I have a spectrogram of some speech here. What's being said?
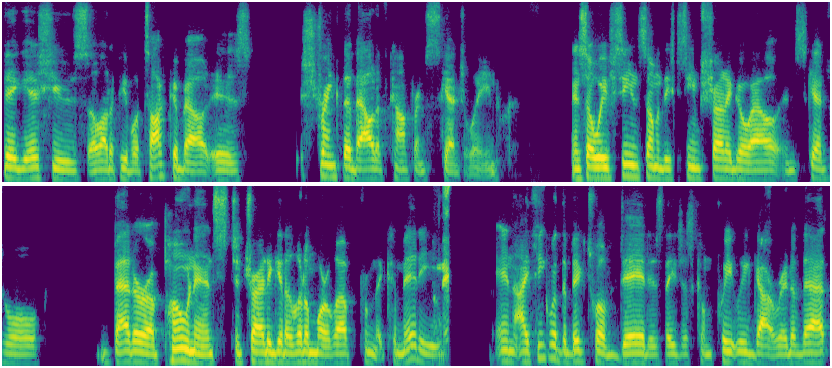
big issues a lot of people talk about is strength of out-of-conference scheduling. And so we've seen some of these teams try to go out and schedule better opponents to try to get a little more love from the committee. And I think what the Big 12 did is they just completely got rid of that.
